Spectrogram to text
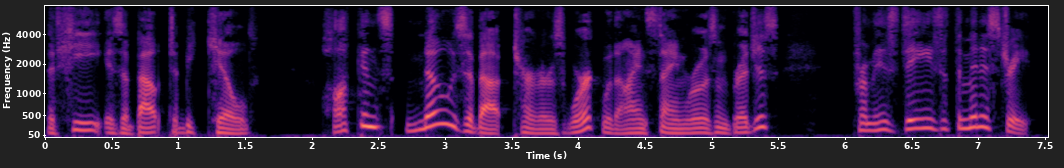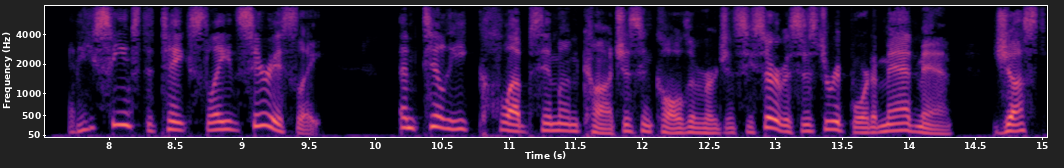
that he is about to be killed. Hawkins knows about Turner's work with Einstein Rosen bridges from his days at the ministry, and he seems to take Slade seriously until he clubs him unconscious and calls emergency services to report a madman, just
